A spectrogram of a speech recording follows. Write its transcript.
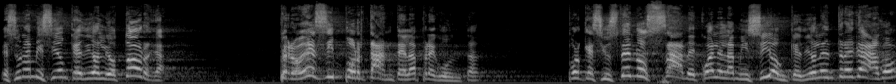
Es una misión que Dios le otorga, pero es importante la pregunta, porque si usted no sabe cuál es la misión que Dios le ha entregado,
